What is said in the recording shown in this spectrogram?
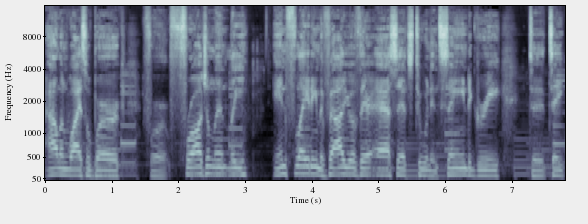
Allen Weisselberg for fraudulently inflating the value of their assets to an insane degree to take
